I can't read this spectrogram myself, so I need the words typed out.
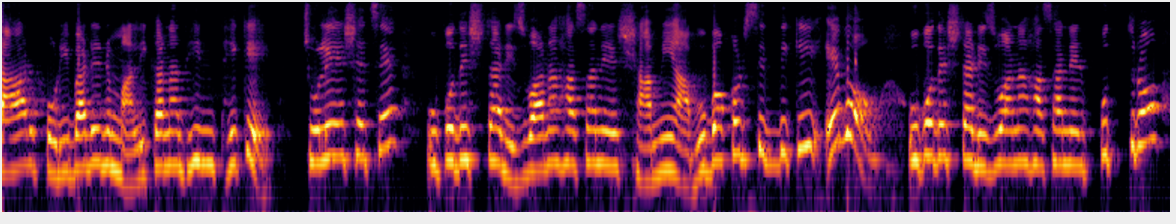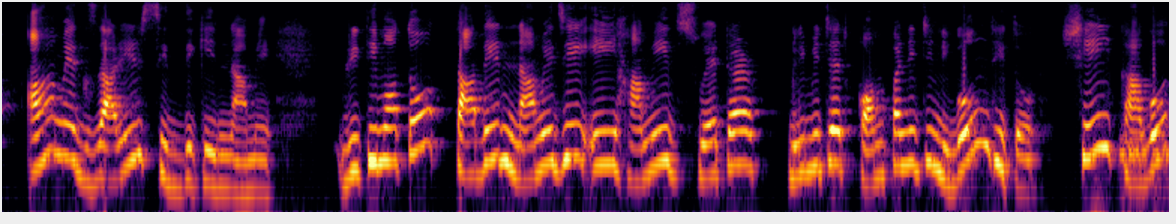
তার পরিবারের মালিকানাধীন থেকে চলে এসেছে উপদেষ্টা রিজওয়ানা হাসানের স্বামী আবু বকর সিদ্দিকী এবং উপদেষ্টা রিজওয়ানা হাসানের পুত্র আহমেদ জারির সিদ্দিকীর নামে। রীতিমতো তাদের নামে যে এই হামিদ সোয়েটার লিমিটেড কোম্পানিটি নিবন্ধিত, সেই কাগজ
